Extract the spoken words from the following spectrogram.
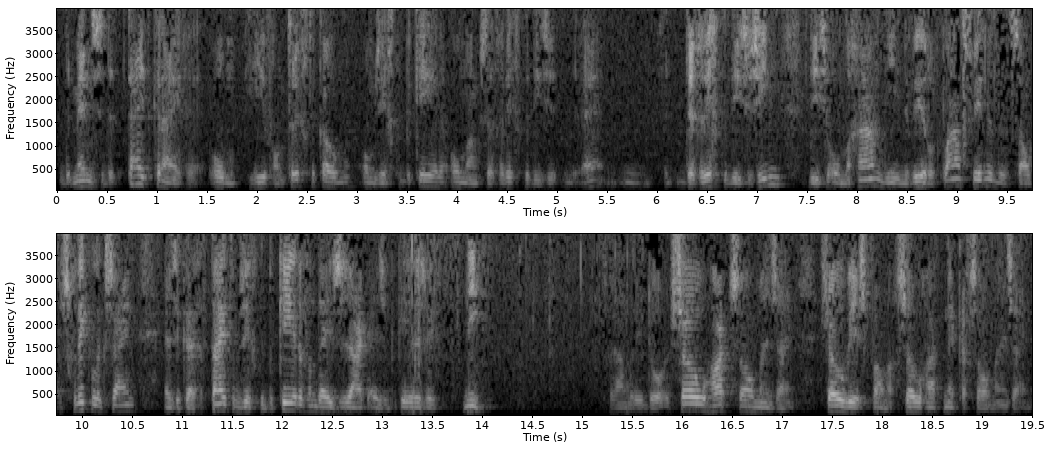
de mensen de tijd krijgen om hiervan terug te komen, om zich te bekeren, ondanks de gerichten die ze, hè, de gerichten die ze zien, die ze ondergaan, die in de wereld plaatsvinden. Dat zal verschrikkelijk zijn. En ze krijgen tijd om zich te bekeren van deze zaak en ze bekeren zich niet. Gaan erin door. Zo hard zal men zijn. Zo weerspannig, zo hardnekkig zal men zijn.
